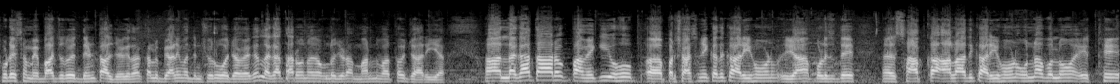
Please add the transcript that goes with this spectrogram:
ਥੋੜੇ ਸਮੇਂ ਬਾਅਦ ਜਦੋਂ ਇਹ ਦਿਨ ਢਲ ਜਾਵੇਗਾ ਕੱਲ 42ਵਾਂ ਦਿਨ ਸ਼ੁਰੂ ਹੋ ਜਾਵੇਗਾ ਲਗਾਤਾਰ ਉਹਨਾਂ ਵੱਲੋਂ ਜਿਹੜਾ ਮਰਨ ਵਰਤਾ ਉਹ ਜਾਰੀ ਆ। ਲਗਾਤਾਰ ਭਾਵੇਂ ਕਿ ਉਹ ਪ੍ਰਸ਼ਾਸਨਿਕ ਅਧਿਕਾਰੀ ਹੋਣ ਜਾਂ ਪੁਲਿਸ ਦੇ ਸਾਬਕਾ ਆਲਾ ਅਧਿਕਾਰੀ ਹੋਣ ਉਹਨਾਂ ਵੱਲੋਂ ਇੱਥੇ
